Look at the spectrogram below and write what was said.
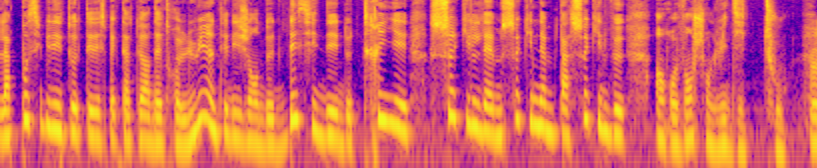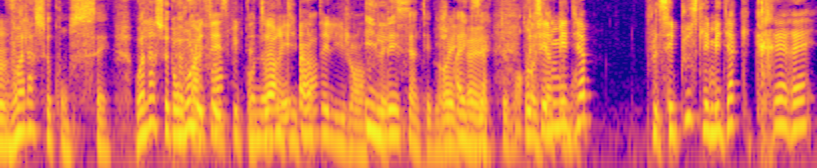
la possibilité au téléspectateur d'être lui intelligent, de décider, de trier ce qu'il aime, ce qu'il n'aime pas, ce qu'il veut. En revanche, on lui dit tout. Hmm. Voilà ce qu'on sait. Voilà ce Pour vous, le téléspectateur est intelligent. Il est intelligent, exactement. Donc c'est le média, c'est plus les médias qui créeraient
